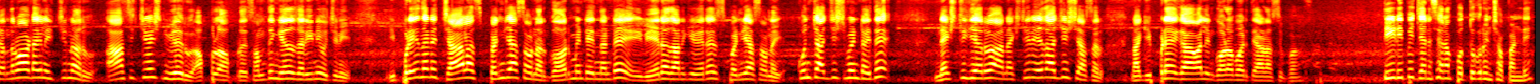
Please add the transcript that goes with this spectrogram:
చంద్రబాబు టైంలో ఇచ్చినారు ఆ సిచ్యువేషన్ వేరు. అప్పుడు అప్పుడు సంథింగ్ ఏదో జరిగినాయి వచ్చినాయి. ఇప్పుడు ఏంటంటే చాలా స్పెండ్ చేస్తూ ఉన్నారు. గవర్నమెంట్ ఏంటంటే వేరే దానికి వేరే స్పెండ్ చేస్తూ ఉన్నాయి. కొంచెం అడ్జస్ట్మెంట్ అయితే నెక్స్ట్ ఇయర్ ఆ నెక్స్ట్ ఇయర్ ఏదో అడ్జస్ట్ చేస్తారు. నాకు ఇప్పుడే కావాలి గొడవ పడితే ఆడాసిపా టీడీపీ జనసేన పొత్తు గురించి చెప్పండి.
